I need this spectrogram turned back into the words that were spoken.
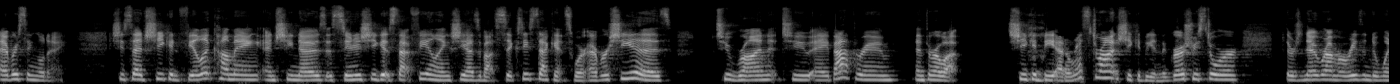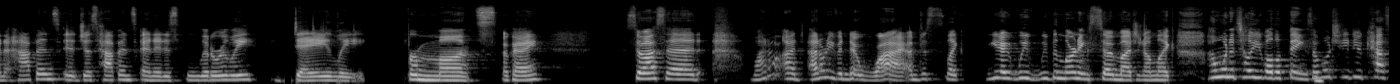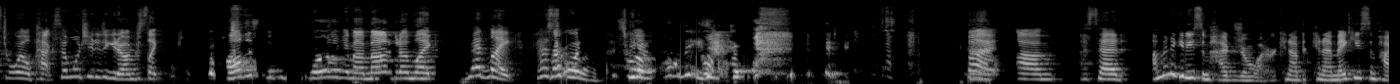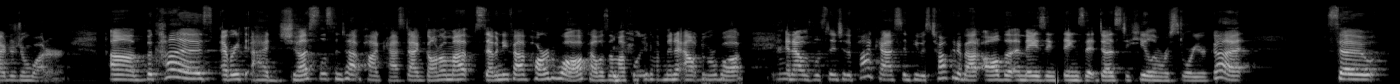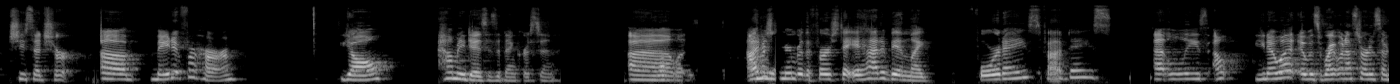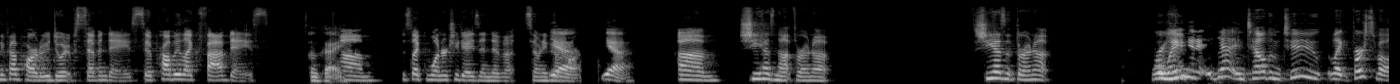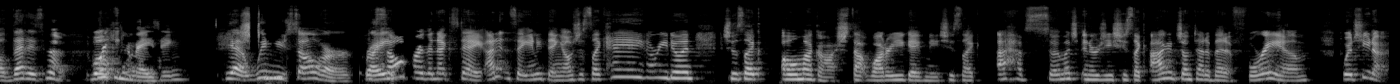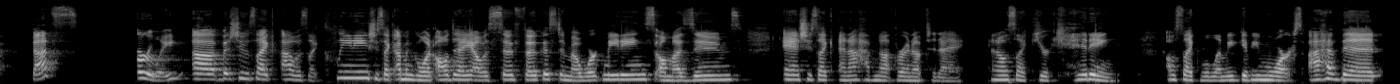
every single day. She said she can feel it coming and she knows as soon as she gets that feeling, she has about 60 seconds wherever she is to run to a bathroom and throw up. She could be at a restaurant, she could be in the grocery store. There's no rhyme or reason to when it happens. It just happens and it is literally daily for months. Okay. So I said, why don't I, I don't even know why. I'm just like, you know, we've, we've been learning so much and I'm like, I want to tell you all the things. I want you to do castor oil packs. I want you to do, you know, I'm just like, all this stuff is swirling in my mind, but I'm like, red light, castor red, oil, castor oil. You know, but um, I said, I'm going to give you some hydrogen water. Can I can I make you some hydrogen water? Um, because everything I had just listened to that podcast. I'd gone on my 75 hard walk. I was on my 45 minute outdoor walk, and I was listening to the podcast, and he was talking about all the amazing things that does to heal and restore your gut. So she said, "Sure." Um, made it for her, y'all. How many days has it been, Kristen? Uh, let's. I just remember the first day. It had to been like four days, five days. At least, you know what? It was right when I started 75 hard. We would do it for seven days. So probably like five days. Okay. Um, it's like one or two days into 75 yeah, hard. Yeah. Um, she has not thrown up. She hasn't thrown up. Well, wait a minute. Yeah, and tell them too. Like, first of all, that is well, freaking amazing. Yeah, when you saw her, right? I saw her the next day. I didn't say anything. I was just like, "Hey, how are you doing?" She was like, "Oh my gosh, that water you gave me." She's like, "I have so much energy." She's like, "I jumped out of bed at 4 a.m., which you know that's early. Uh, but she was like, I was like cleaning. She's like, I've been going all day. I was so focused in my work meetings, on my Zooms. And she's like, and I have not thrown up today. And I was like, You're kidding. I was like, Well, let me give you more. So I have been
